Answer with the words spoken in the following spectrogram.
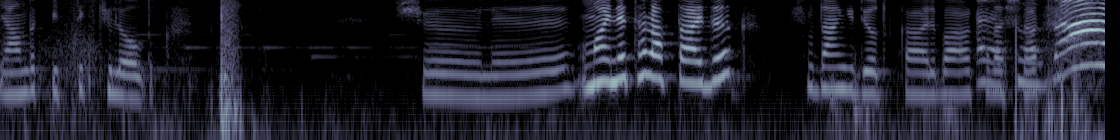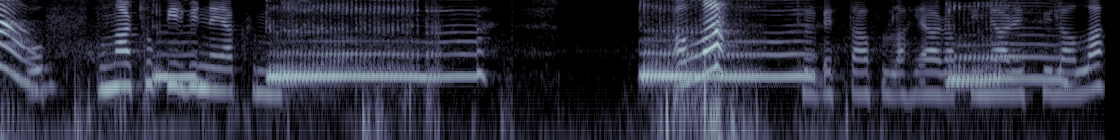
Yandık bittik kül olduk. Şöyle. Umay ne taraftaydık? Şuradan gidiyorduk galiba arkadaşlar. Arkadaşlar. Of bunlar çok birbirine yakınmış. Allah! Tövbe estağfurullah ya Rabbim ya Resulallah.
